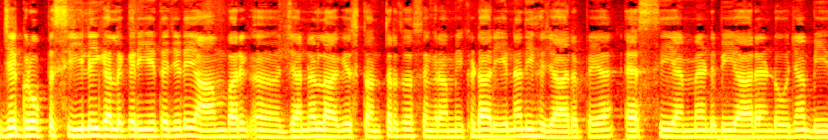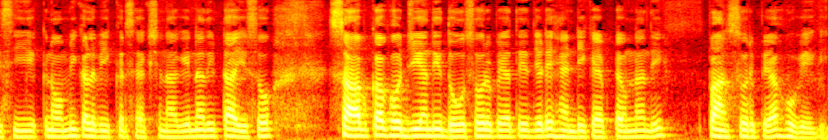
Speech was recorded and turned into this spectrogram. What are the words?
ਜੇ ਗਰੁੱਪ ਸੀ ਲਈ ਗੱਲ ਕਰੀਏ ਤਾਂ ਜਿਹੜੇ ਆਮ ਵਰਗ ਜਨਰਲ ਆ ਗਏ, ਸੁਤੰਤਰਤਾ ਸੰਗਰਾਮੀ ਖਿਡਾਰੀ, ਇਹਨਾਂ ਦੀ 1000 ਰੁਪਏ ਹੈ SC M and B R and O ਜਾਂ ਬੀਸੀ ਇਕਨੋਮਿਕਲ ਵੀਕਰ ਸੈਕਸ਼ਨ ਆ ਗਏ, ਇਹਨਾਂ ਦੀ 250 ਸਾਬਕਾ ਫੌਜੀਆਂ ਦੀ 200 ਰੁਪਏ ਤੇ ਜਿਹੜੇ ਹੈਂਡੀਕੈਪਟ ਆ, ਉਹਨਾਂ ਦੀ 500 ਰੁਪਏ ਹੋਵੇਗੀ।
